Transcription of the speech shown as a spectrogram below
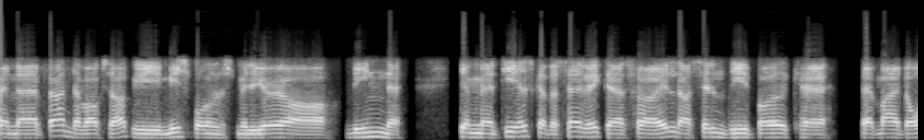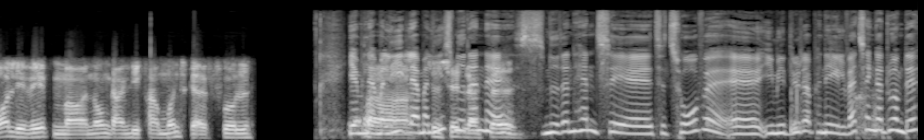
men uh, børn, der vokser op i misbrugsmiljøer og lignende, jamen de elsker da stadigvæk deres forældre, selvom de både kan være meget dårlige ved dem, og nogle gange ligefrem mundskabsfulde. Jamen lad mig lige, lad mig lige smide, den, øh, smide den hen til, øh, til Tove øh, i mit lytterpanel. Hvad tænker du om det?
